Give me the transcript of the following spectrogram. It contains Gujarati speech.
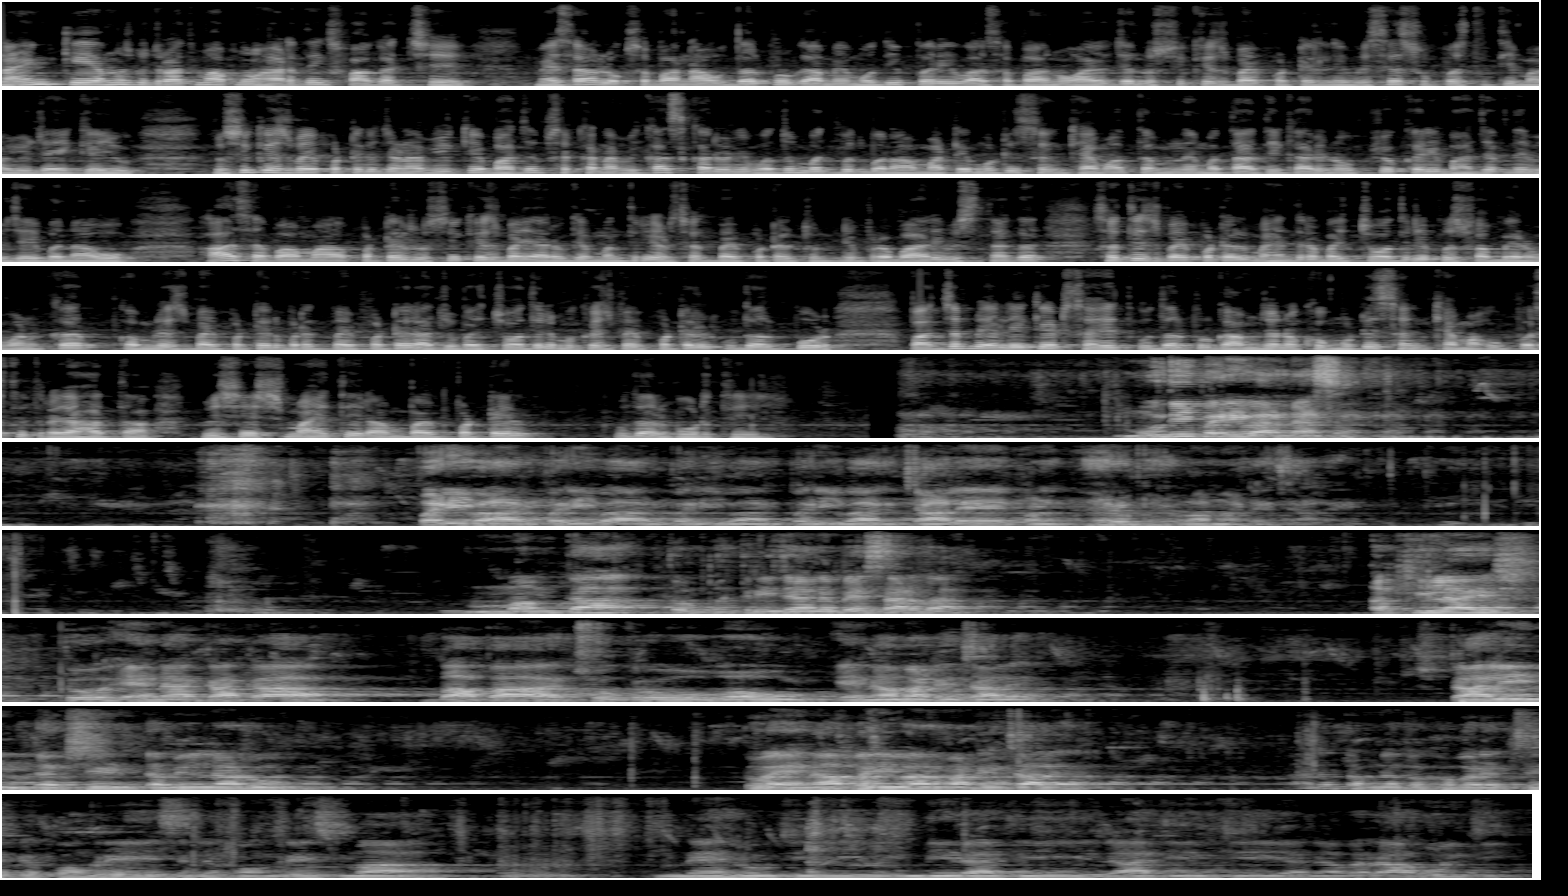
નાઇન કે એમનું ગુજરાતમાં આપનું હાર્દિક સ્વાગત છે. મહેસાણા લોકસભાના ઉદલપુર ગામે મોદી પરિવાર સભાનું આયોજન ઋષિકેશભાઈ પટેલની વિશેષ ઉપસ્થિતિમાં યોજાઈ ગયું. ઋષિકેશભાઈ પટેલે જણાવ્યું કે, ભાજપ સરકારના વિકાસ કાર્યોને વધુ મજબૂત બનાવવા માટે મોટી સંખ્યામાં તમને મતાધિકારીનો ઉપયોગ કરી ભાજપને વિજય બનાવો. આ સભામાં પટેલ, ઋષિકેશભાઈ આરોગ્ય મંત્રી હર્ષદભાઈ પટેલ, ચૂંટણી પ્રભારી વિસનગર, સતીશભાઈ પટેલ, મહેન્દ્રભાઈ ચૌધરી, પુષ્પાબેન વણકર, કમલેશભાઈ પટેલ, ભરતભાઈ પટેલ, રાજુભાઈ ચૌધરી, મુકેશભાઈ પટેલ, ઉદલપુર. ભાજપ ડેલિગેટ સહિત ઉદલપુર ગામજનો ખૂબ મોટી સંખ્યામાં ઉપસ્થિત રહ્યા હતા. વિશેષ માહિતી રામભાઈ પટેલ ઉદલપુરથી મોદી પરિવારના સભ્ય. પરિવાર પરિવાર પરિવાર પરિવાર ચાલે, પણ ઘર ભરવા માટે ચાલે. મમતા તો ભત્રીજાને બેસાડવા. અખિલેશ તો એના કાકા, બાપા, છોકરો, વહુ એના માટે ચાલે. સ્ટાલિન, દક્ષિણ તમિલનાડુ. તો એના પરિવાર માટે ચાલે? અને તમને તો ખબર જ છે કે કોંગ્રેસ, એટલે કોંગ્રેસમાં નહેરુજી, ઇન્દિરાજી, રાજીવજી અને હવે રાહુલજી.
